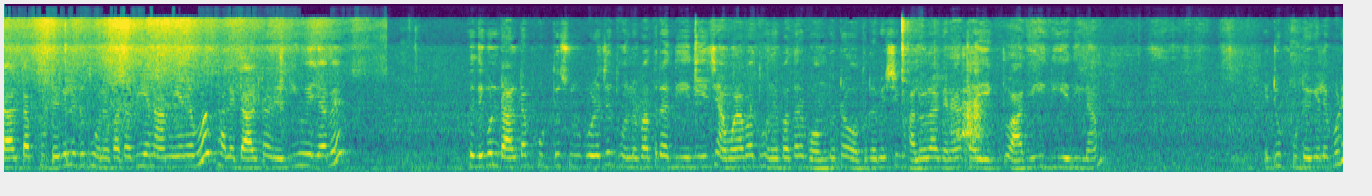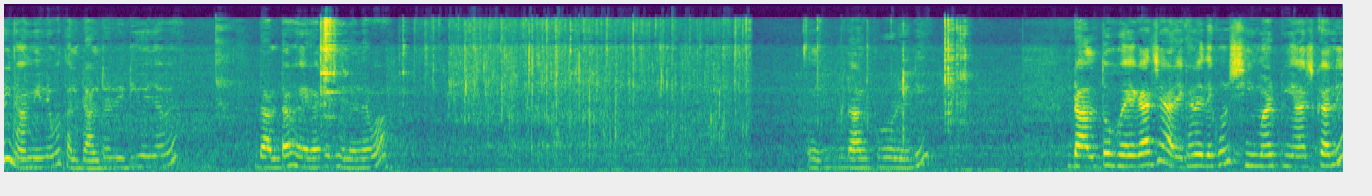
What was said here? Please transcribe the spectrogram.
ডালটা ফুটে গেলে একটু ধনে পাতা দিয়ে নামিয়ে নেব, তাহলে ডালটা রেডি হয়ে যাবে। তো দেখুন, ডালটা ফুটতে শুরু করেছে ধনে পাতাটা দিয়ে দিয়েছি। আমার আবার ধনে পাতার গন্ধটা অতটা বেশি ভালো লাগে না, তাই একটু আগেই দিয়ে দিলাম। একটু ফুটে গেলে পরেই নামিয়ে নেব, তাহলে ডালটা রেডি হয়ে যাবে। ডালটা হয়ে গেছে, ঢেলে নেব। ডাল পুরো রেডি ডাল তো হয়ে গেছে, আর এখানে দেখুন, শিম আর পেঁয়াজ কালি,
